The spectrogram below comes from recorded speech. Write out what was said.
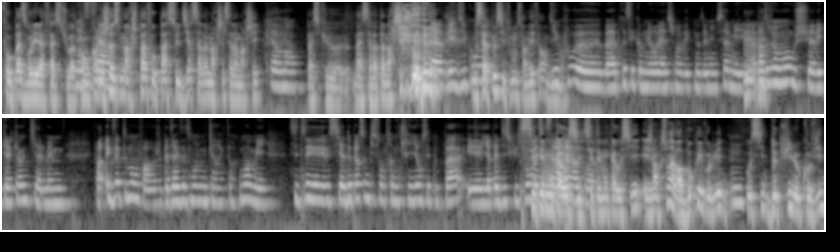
faut pas se voler la face, tu vois. Ouais, quand quand les choses marchent pas, faut pas se dire ça va marcher, ça va marcher Clairement. parce que bah ça va pas marcher. Ça, mais du coup, Ou ça peut si tout le monde fait un effort. du coup, euh, bah après c'est comme les relations avec nos amis tout ça, mais Mm, à partir du moment où je suis avec quelqu'un qui a le même, enfin exactement, enfin je vais pas dire exactement le même caractère que moi, mais s'il y a deux personnes qui sont en train de crier, on s'écoute pas et il y a pas de discussion. C'était mon cas aussi, c'était mon cas aussi et j'ai l'impression d'avoir beaucoup évolué Mm. aussi depuis le Covid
